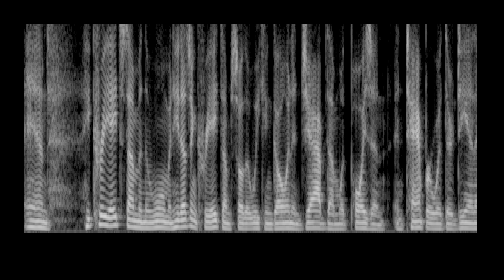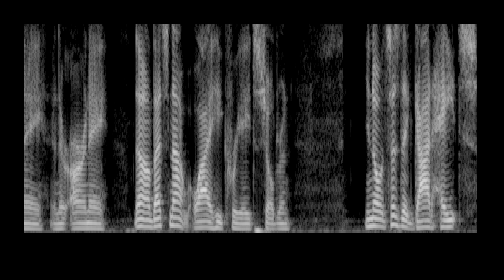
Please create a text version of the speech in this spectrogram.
And he creates them in the womb, and he doesn't create them so that we can go in and jab them with poison and tamper with their DNA and their RNA. No, that's not why he creates children. You know, it says that God hates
